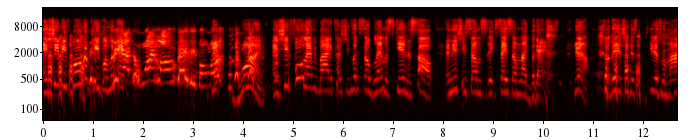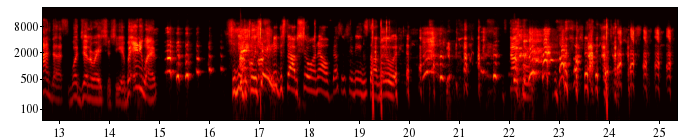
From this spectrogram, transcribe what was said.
and she be fooling people. Look we at, got the one long baby boomer. one. And she fool everybody because she looks so glamour skin and soft. And then she some say something like gang. You know. So then she just she just remind us what generation she is. But anyway. She needs to. She need to stop showing off. That's what she needs to stop doing.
